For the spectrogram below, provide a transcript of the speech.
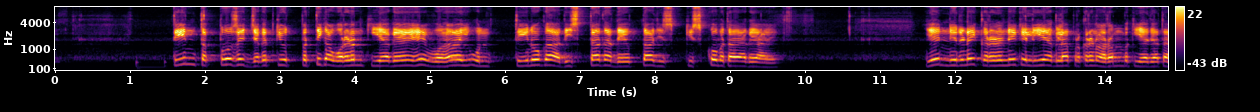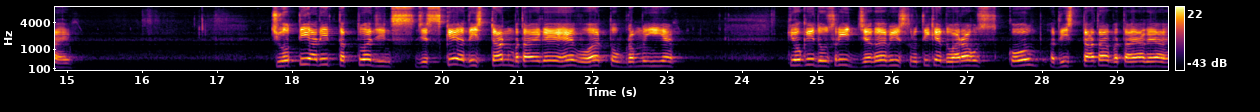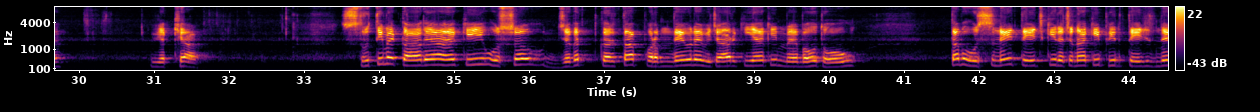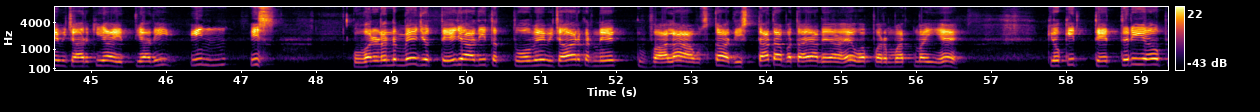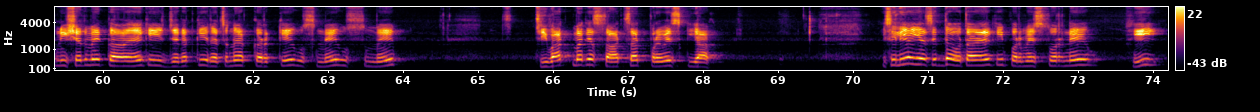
तीन तत्वों से जगत की उत्पत्ति का वर्णन किया गया है। वहाँ उन तीनों का अधिष्ठाता देवता जिस, किसको बताया गया है? ये निर्णय करने के लिए अगला प्रकरण आरंभ किया जाता है। ज्योति आदि तत्व जिस, जिसके अधिष्ठान बताए गए हैं, वह तो ब्रह्म ही है। क्योंकि दूसरी जगह भी श्रुति के द्वारा उसको अधिष्ठाता बताया गया है। व्याख्या। श्रुति में कहा गया है कि उस जगत कर्ता परमदेव ने विचार किया कि मैं बहुत हो तब उसने तेज की रचना की, फिर तेज ने विचार किया इत्यादि। इन, इस वर्णन में जो तेज आदि तत्वों में विचार करने वाला उसका अधिष्ठाता बताया गया है, वह परमात्मा ही है। क्योंकि तेतरीय उपनिषद में कहा है कि इस जगत की रचना करके उसने उसमें जीवात्मा के साथ साथ प्रवेश किया। इसीलिए यह सिद्ध होता है कि परमेश्वर ने ही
